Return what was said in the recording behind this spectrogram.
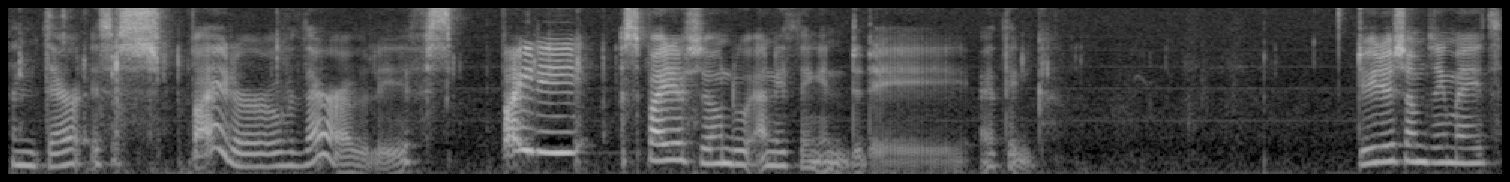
And there is a spider over there, I believe. Spidey! Spiders don't do anything in the day, I think. Do you do something, mate?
